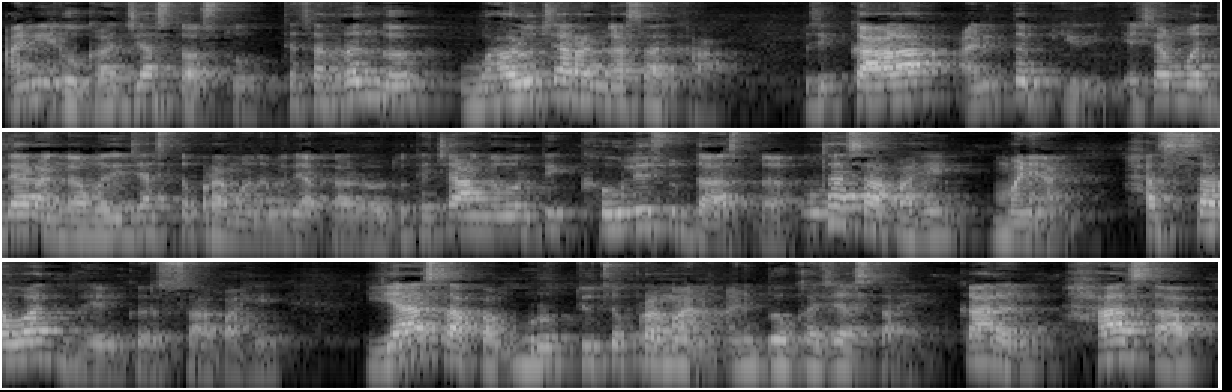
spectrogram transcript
आणि धोका जास्त असतो. त्याचा रंग वाळूच्या रंगासारखा म्हणजे काळा आणि तपकिरी याच्या मधल्या रंगामध्ये जास्त प्रमाणामध्ये आपल्याला आढळतो. त्याच्या अंगावरती खवले सुद्धा असतात चौथा साप आहे मण्या. हा सर्वात भयंकर साप आहे. या सापा मृत्यूचं प्रमाण आणि धोका जास्त आहे. कारण हा साप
